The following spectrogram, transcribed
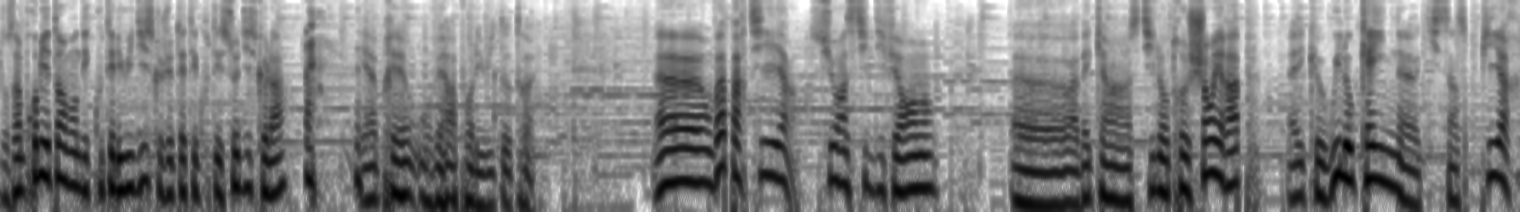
dans un premier temps, avant d'écouter les 8 disques, je vais peut-être écouter ce disque-là. et après, on verra pour les 8 autres. Euh, on va partir sur un style différent, euh, avec un style entre chant et rap, avec Willow Kane euh, qui s'inspire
